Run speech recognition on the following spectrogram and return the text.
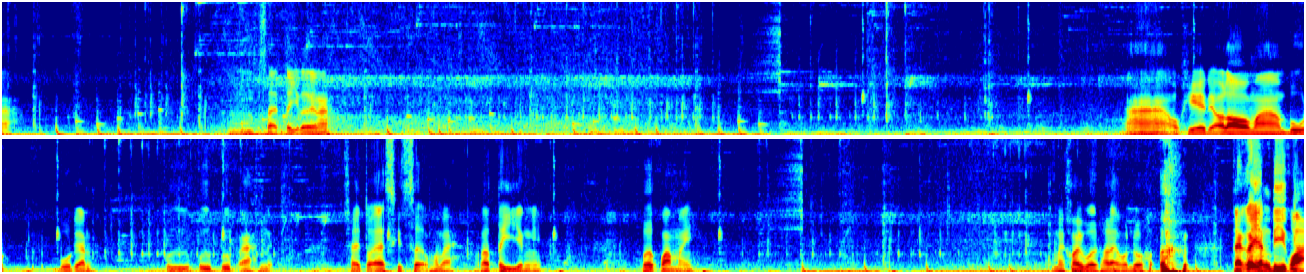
อะใส่ติเลยนะอ่าโอเค เดี๋ยวเรามาบูทบูทกันปึ๊บปึ๊บปึ๊บอะใช้ตัวแอสซิสเสริมเข้าไปแล้วตีอย่างนี้เวิร์กกว่าไหม ไม่ค่อยเวิร์กเท่าไหร่คนดู แต่ก็ยังดีกว่า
